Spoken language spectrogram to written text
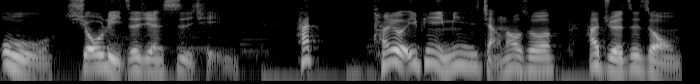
物修理这件事情，他还有一篇里面是讲到说，他觉得这种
